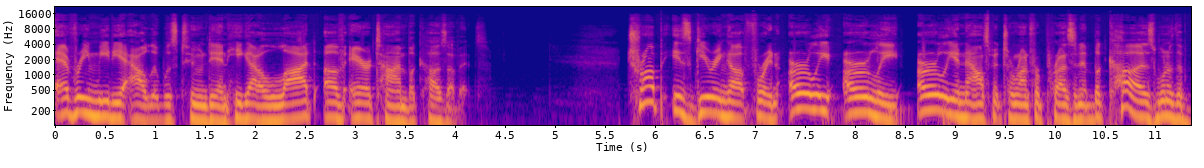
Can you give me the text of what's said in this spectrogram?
every media outlet was tuned in. He got a lot of airtime because of it. Trump is gearing up for an early, early, early announcement to run for president because one of the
